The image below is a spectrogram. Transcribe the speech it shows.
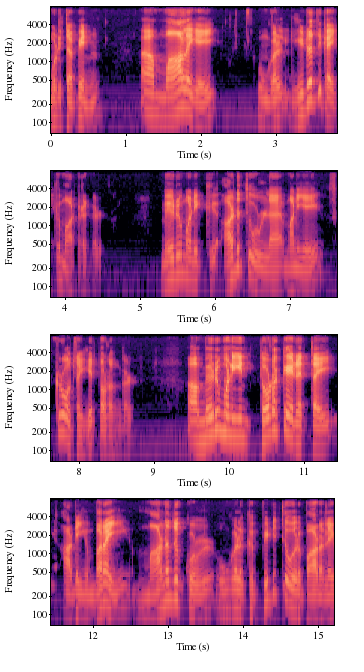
முடித்த பின் மாலையை உங்கள் இடது கைக்கு மாற்றுங்கள். மெருமணிக்கு அடுத்து உள்ள மணியை ஸ்க்ரோல் செய்ய தொடங்குங்கள். மெருமணியின் தொடக்க இடத்தை அடையும் வரை மனதுக்குள் உங்களுக்கு பிடித்த ஒரு பாடலை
